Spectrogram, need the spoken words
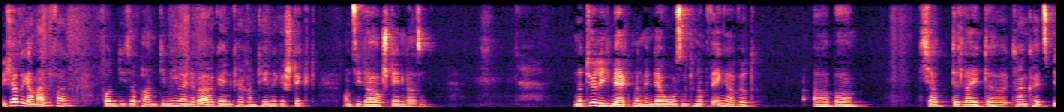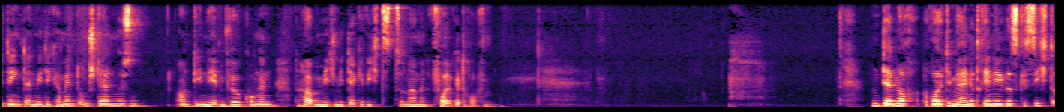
Ich hatte am Anfang von dieser Pandemie meine Waage in Quarantäne gesteckt und sie da auch stehen lassen. Natürlich merkt man, wenn der Hosenknopf enger wird, aber ich hatte leider krankheitsbedingt ein Medikament umstellen müssen und die Nebenwirkungen haben mich mit der Gewichtszunahme voll getroffen. Und dennoch rollte mir eine Träne übers Gesicht,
